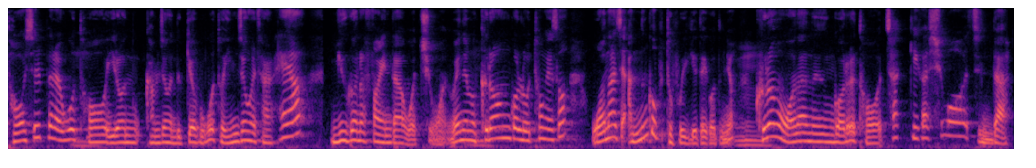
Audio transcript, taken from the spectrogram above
더 실패를 하고 더 이런 감정을 느껴보고 더 인정을 잘 해야 you're gonna find out what you want. 왜냐면 음. 그런 걸로 통해서 원하지 않는 것부터 보이게 되거든요. 음. 그러면 원하는 거를 더 찾기가 쉬워진다.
